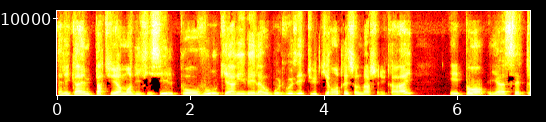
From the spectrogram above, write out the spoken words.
elle est quand même particulièrement difficile pour vous qui arrivez là au bout de vos études, qui rentrez sur le marché du travail. Et pan, il y a cette,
